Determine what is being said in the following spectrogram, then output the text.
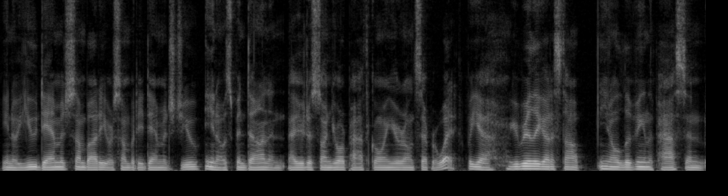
you know you damaged somebody or somebody damaged you you know it's been done and now you're just on your path going your own separate way. But yeah you really got to stop you know living in the past and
